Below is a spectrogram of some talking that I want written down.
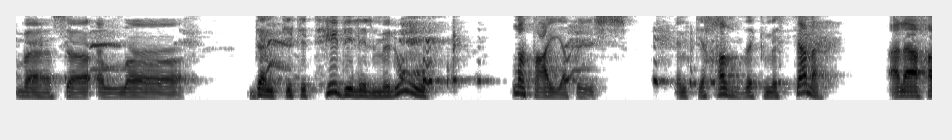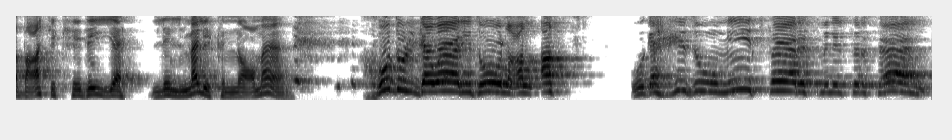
ما شاء الله. ده انت تتهدي للملوك. ما تعيطيش. انت حظك من السما. أنا هبعتك هدية للملك النعمان. خدوا الجواري دول على القصر وجهزوا مية فارس من الفرسان.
